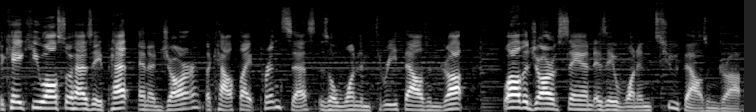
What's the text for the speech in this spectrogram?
The KQ also has a pet and a jar. The Kalphite Princess is a 1 in 3,000 drop, while the Jar of Sand is a 1 in 2,000 drop.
